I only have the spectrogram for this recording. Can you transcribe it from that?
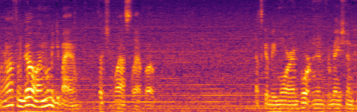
We're off and going. Let me get my and last lap up. That's gonna be more important information.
